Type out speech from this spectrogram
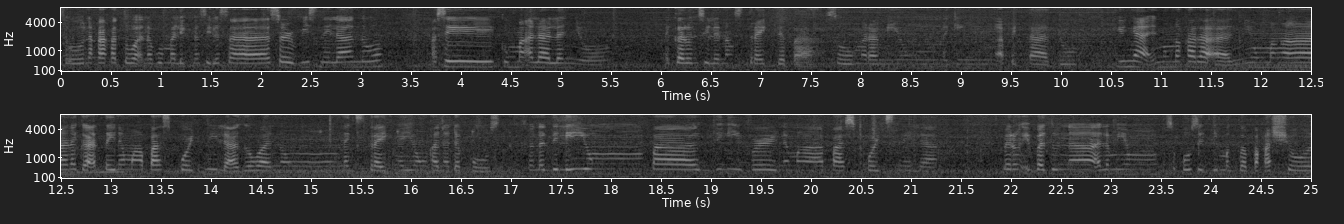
So, nakakatuwa na bumalik na sila sa service nila, no? Kasi, kung maalala nyo, nagkaroon sila ng strike, 'di ba? So, marami yung naging apektado. Yun nga, nung nakaraan, yung mga nag-aantay ng mga passport nila, gawa nung nag-strike ngayong Canada Post. So, na-delay yung pag-deliver ng mga passports nila. Merong iba doon na, alam mo yung supposedly magbabakasyon,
